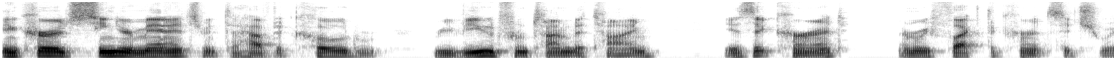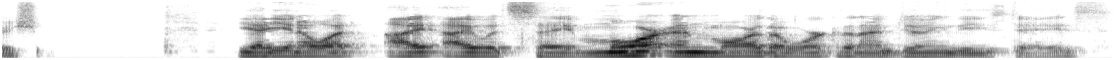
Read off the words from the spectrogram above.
Encourage senior management to have the code reviewed from time to time. Is it current and reflect the current situation? Yeah, you know what? I, I would say more and more the work that I'm doing these days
